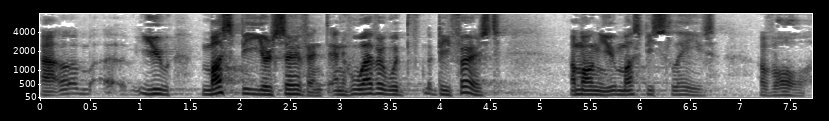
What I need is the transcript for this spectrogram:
uh, um, uh, you must be your servant, and whoever would be first among you must be slaves of all.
